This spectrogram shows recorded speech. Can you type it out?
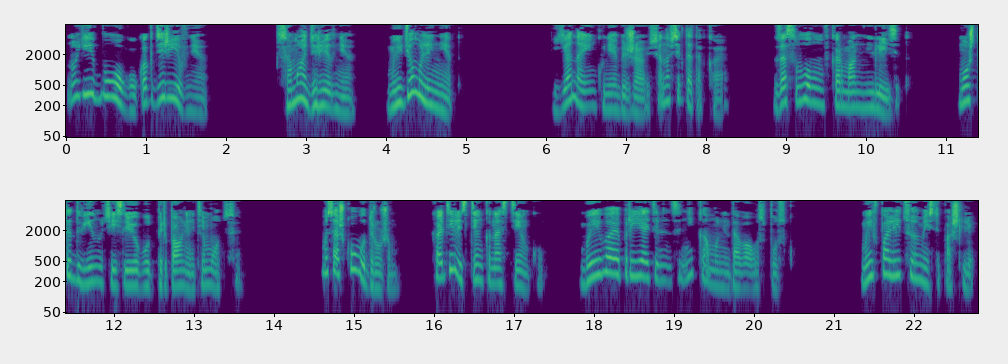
Ну, ей-богу, как деревня. Сама деревня. Мы идем или нет? Я на Инку не обижаюсь, она всегда такая. За словом в карман не лезет. Может и двинуть, если ее будут переполнять эмоции. Мы со школы дружим. Ходили стенка на стенку. Боевая приятельница никому не давала спуску. Мы и в полицию вместе пошли.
